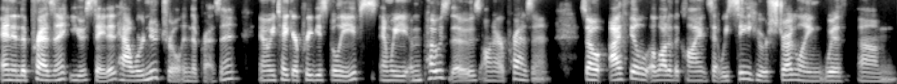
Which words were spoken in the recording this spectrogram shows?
And in the present, you stated how we're neutral in the present and we take our previous beliefs and we impose those on our present. So I feel a lot of the clients that we see who are struggling with um,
